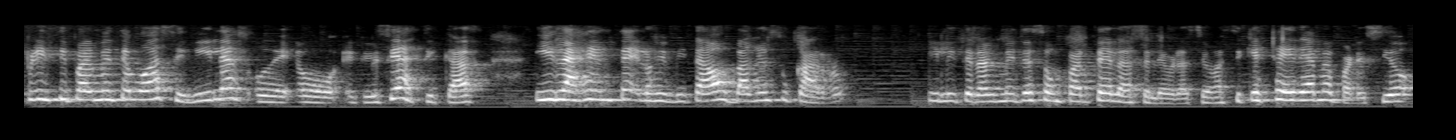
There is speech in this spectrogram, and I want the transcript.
principalmente bodas civiles o, de, o eclesiásticas, y la gente, los invitados van en su carro y literalmente son parte de la celebración. Así que esta idea me pareció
